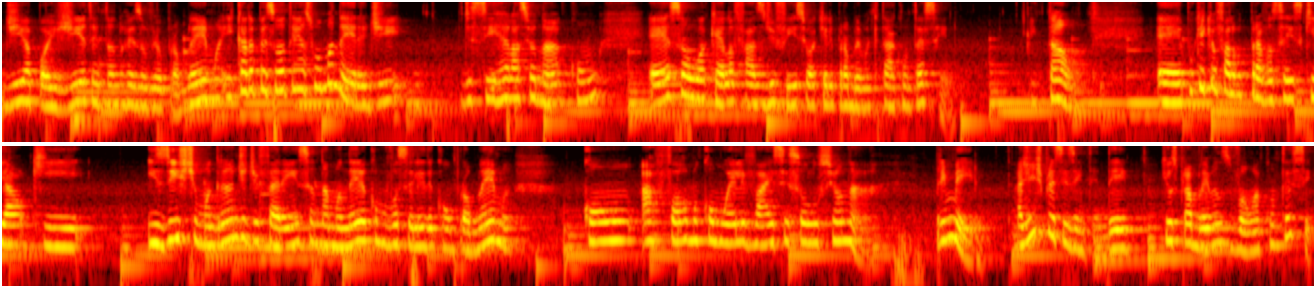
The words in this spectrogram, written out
dia após dia, tentando resolver o problema. E cada pessoa tem a sua maneira de, de se relacionar com essa ou aquela fase difícil ou aquele problema que está acontecendo. Então, é, por que, que eu falo para vocês que, que existe uma grande diferença na maneira como você lida com o problema com a forma como ele vai se solucionar? Primeiro, a gente precisa entender que os problemas vão acontecer.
